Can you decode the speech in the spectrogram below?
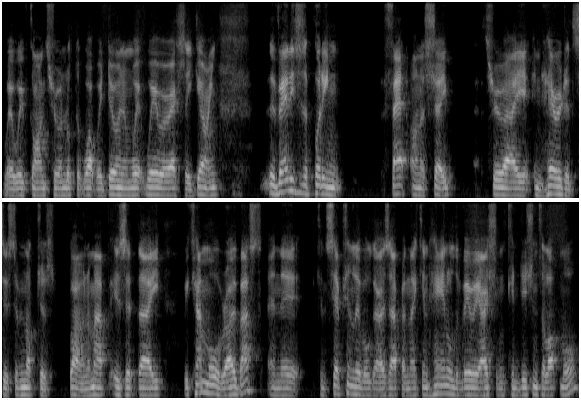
where we've gone through and looked at what we're doing and where, where we're actually going. The advantages of putting fat on a sheep through a inherited system, not just blowing them up, is that they become more robust and they're conception level goes up and they can handle the variation conditions a lot more.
